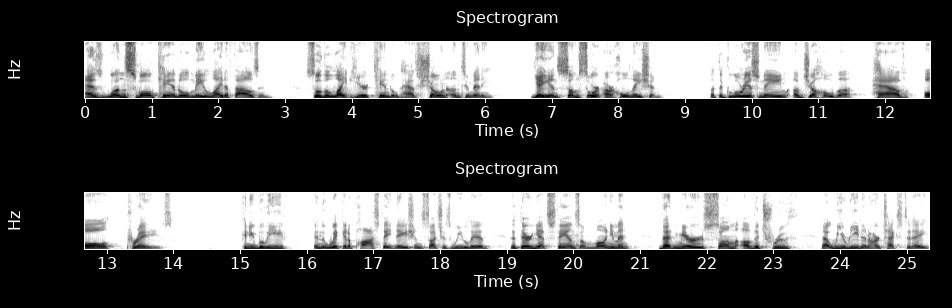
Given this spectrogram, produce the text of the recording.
As one small candle may light a thousand, so the light here kindled hath shone unto many, yea, in some sort our whole nation. Let the glorious name of Jehovah have all praise. Can you believe in the wicked apostate nation such as we live that there yet stands a monument that mirrors some of the truth that we read in our text today?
